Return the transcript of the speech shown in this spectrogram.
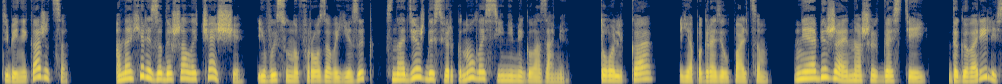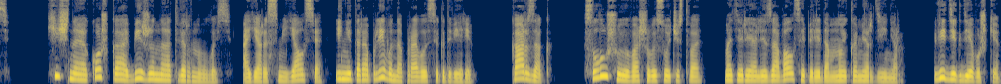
Тебе не кажется? Анахель задышала чаще и, высунув розовый язык, с надеждой сверкнула синими глазами. Только, я погрозил пальцем, не обижай наших гостей. Договорились? Хищная кошка обиженно отвернулась, а я рассмеялся и неторопливо направился к двери. Карзак, слушаю, ваше высочество, материализовался передо мной камердинер. Веди к девушке.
